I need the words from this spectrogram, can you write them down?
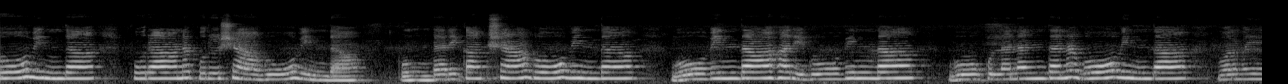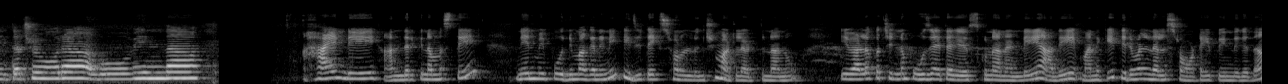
గోవింద పురాణ పురుష గోవింద పుండరికాక్ష గోవింద గోవింద హరి గోవింద గోకుల నందన గోవింద వనమేత చోర గోవింద. హాయ్ అండి అందరికీ నమస్తే. నేను మీ పూర్ణిమ గనిని పిజిటెక్స్ ఛానల్ నుంచి మాట్లాడుతున్నాను. ఇవాళ ఒక చిన్న పూజ అయితే చేసుకున్నానండి. అదే మనకి తిరుమల నెల స్టార్ట్ అయిపోయింది కదా.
